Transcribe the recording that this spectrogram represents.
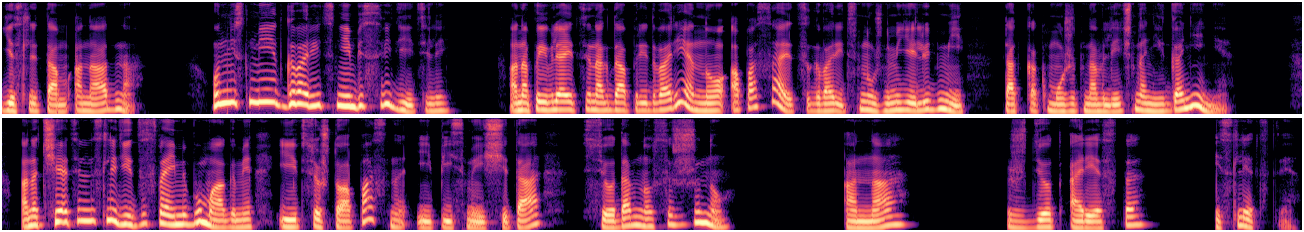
если там она одна. Он не смеет говорить с ней без свидетелей. Она появляется иногда при дворе, но опасается говорить с нужными ей людьми, так как может навлечь на них гонения. Она тщательно следит за своими бумагами, и все, что опасно, и письма, и счета, все давно сожжено. Она ждет ареста и следствия.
